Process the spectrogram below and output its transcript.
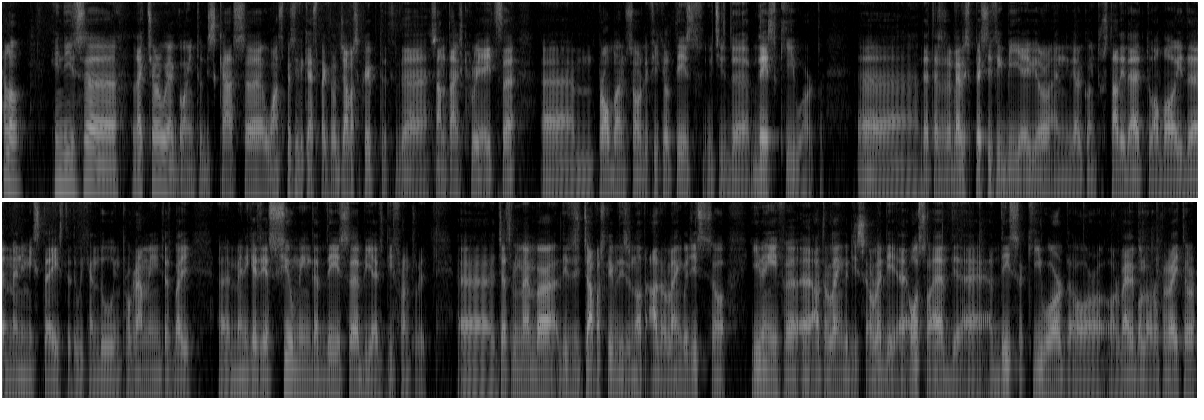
Hello. In this uh, lecture, we are going to discuss uh, one specific aspect of JavaScript that uh, sometimes creates uh, um, problems or difficulties, which is the this keyword. Uh, that has a very specific behavior, and we are going to study that to avoid uh, many mistakes that we can do in programming just by many cases assuming that this behaves differently. just remember, this is JavaScript, this is not other languages, so even if uh, uh, other languages already uh, also have the, this keyword or, or variable or operator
